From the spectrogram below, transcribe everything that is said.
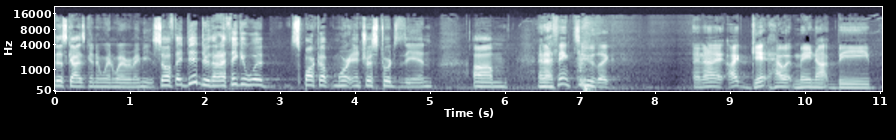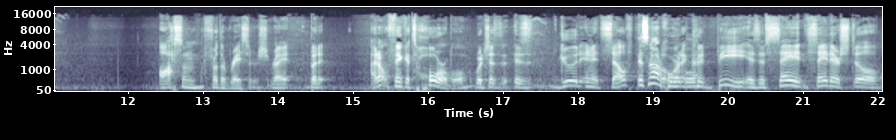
"This guy's going to win," whatever it may be. So if they did do that, I think it would spark up more interest towards the end. Um, and I think too, like, and I I get how it may not be awesome for the racers, right? But it, I don't think it's horrible, which is is good in itself. It's not but horrible. What it could be is if say say there's still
